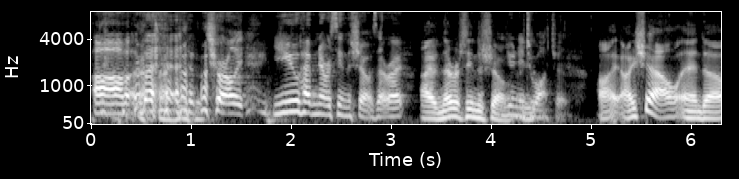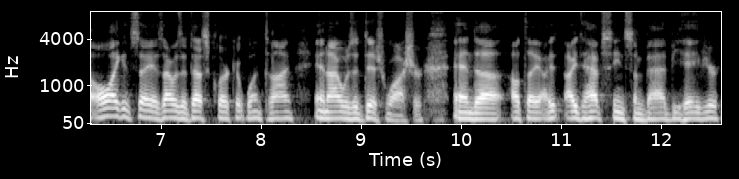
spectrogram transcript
Um, but Charlie, you have never seen the show, is that right? I have never seen the show. You need to watch it. I, I shall, and uh, all I can say is I was a desk clerk at one time, and I was a dishwasher. And uh, I'll tell you, I, I have seen some bad behavior,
